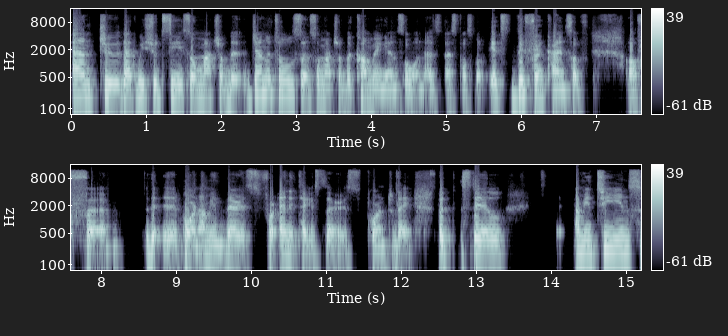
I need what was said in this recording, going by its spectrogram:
And to that we should see so much of the genitals and so much of the coming and so on as, as possible. It's different kinds of of uh, the, uh, porn. I mean there is for any taste there is porn today. But still i mean teens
